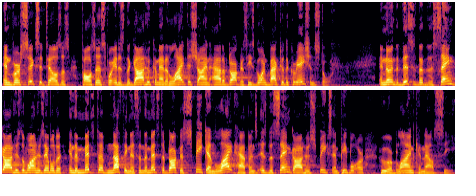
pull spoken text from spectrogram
In verse 6, it tells us, Paul says, For it is the God who commanded light to shine out of darkness. He's going back to the creation story. And knowing that this is the, the same God who's the one who's able to, in the midst of nothingness, in the midst of darkness, speak and light happens, is the same God who speaks and people are, who are blind can now see.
